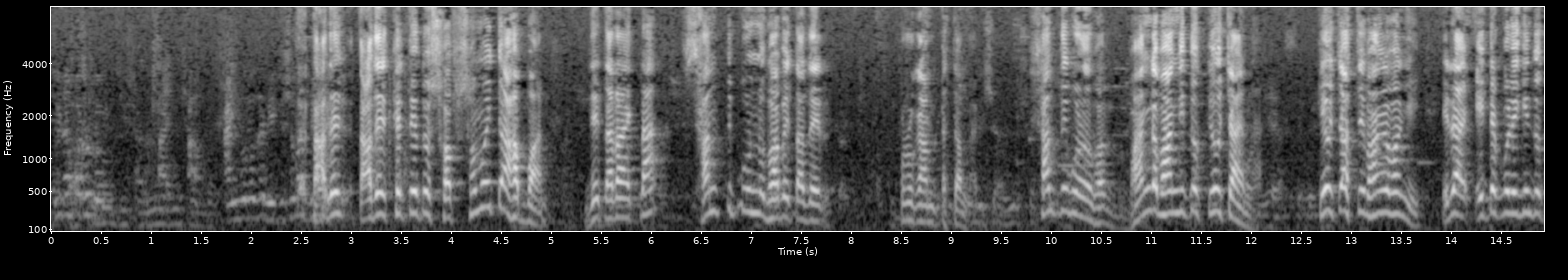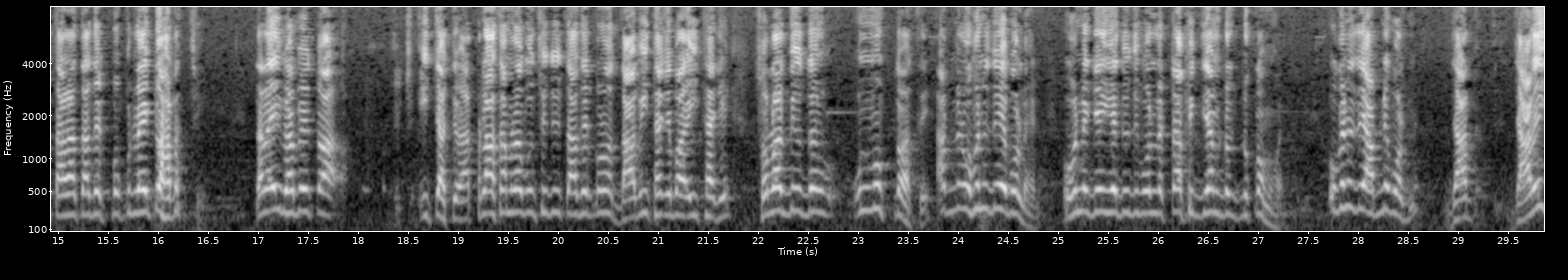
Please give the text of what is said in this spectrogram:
দুই নম্বর হলো আইনগত নির্দেশনা দিলে- তাদের তাদের ক্ষেত্রে তো সব সময় তো আহ্বান যে তারা একটা শান্তিপূর্ণভাবে তাদের প্রোগ্রামটা চালায়। শান্তিপূর্ণভাবে। ভাঙ্গা ভাঙ্গি তো কেউ চায় না। কেউ চাচ্ছে ভাঙ্গা ভাঙ্গি এটা এটা করে কিন্তু তারা তাদের পপুলারিটি হারাচ্ছে তারা এইভাবে তো ই চাচ্ছে। প্লাস আমরা বলছি যদি তাদের কোনো দাবি থাকে বা এই থাকে সোলার দিয়ে উন্মুক্ত আছে। আপনারা ওখানে যেয়ে বলেন। ওখানে গিয়ে যদি বললে ট্রাফিক জ্যামটা একটু কম হয়। ওখানে যে আপনি বলেন। যার, যারই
